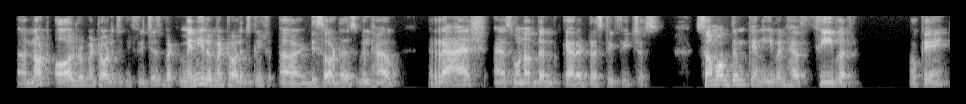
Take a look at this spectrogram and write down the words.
uh, not all rheumatological features, but many rheumatological uh, disorders will have rash as one of the characteristic features. Some of them can even have fever, okay?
